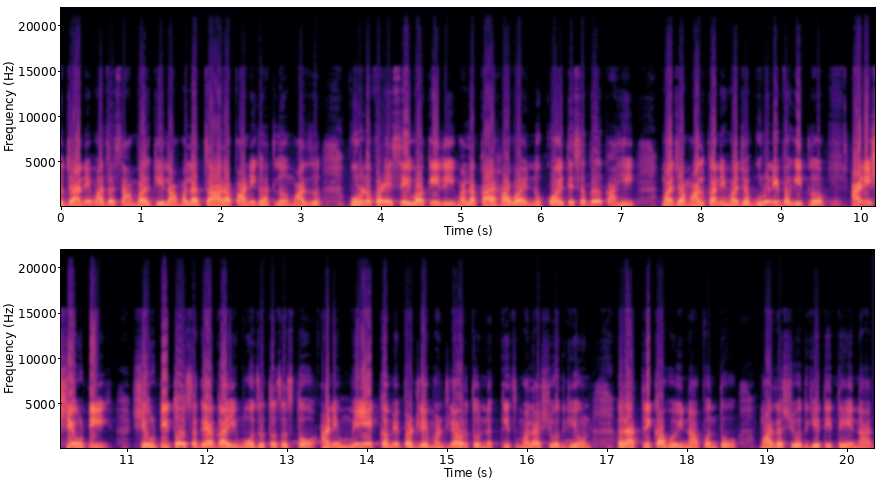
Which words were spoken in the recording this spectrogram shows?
ज्याने माझा सांभाळ केला मला चारा पाणी घातलं माझं पूर्णपणे सेवा केली मला काय हवं आहे नको आहे ते सगळं काही माझ्या मालकाने माझ्या गुरुने बघितलं. आणि शेवटी शेवटी तो सगळ्या गायी मोजतच असतो. आणि मी एक कमी पडले म्हटल्यावर तो नक्कीच मला शोध घेऊन रात्री का होईना पण तो माझा शोध घेत इथे येणार.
